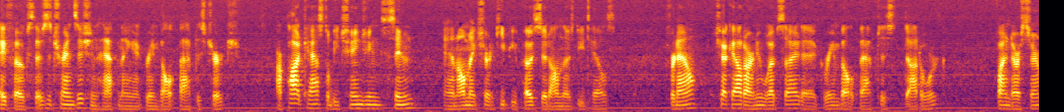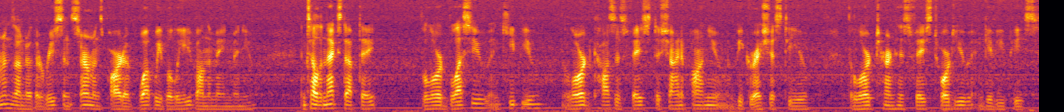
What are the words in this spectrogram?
Hey folks, there's a transition happening at Greenbelt Baptist Church. Our podcast will be changing soon, and I'll make sure to keep you posted on those details. For now, check out our new website at greenbeltbaptist.org. Find our sermons under the recent sermons part of What We Believe on the main menu. Until the next update, the Lord bless you and keep you. The Lord cause his face to shine upon you and be gracious to you. The Lord turn his face toward you and give you peace.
